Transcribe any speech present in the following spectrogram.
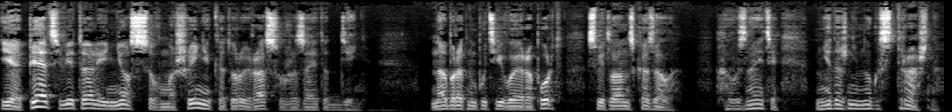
И опять Виталий несся в машине, который раз уже за этот день. На обратном пути в аэропорт Светлана сказала, «Вы знаете, мне даже немного страшно.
